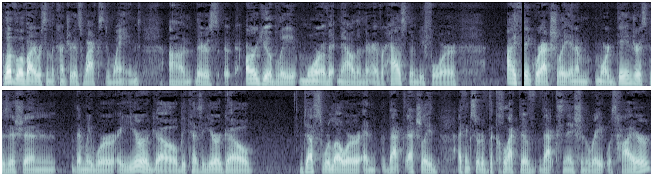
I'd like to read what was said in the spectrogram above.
level of virus in the country has waxed and waned. Um, there's arguably more of it now than there ever has been before. I think we're actually in a more dangerous position than we were a year ago because a year ago deaths were lower and that actually I think sort of the collective vaccination rate was higher.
